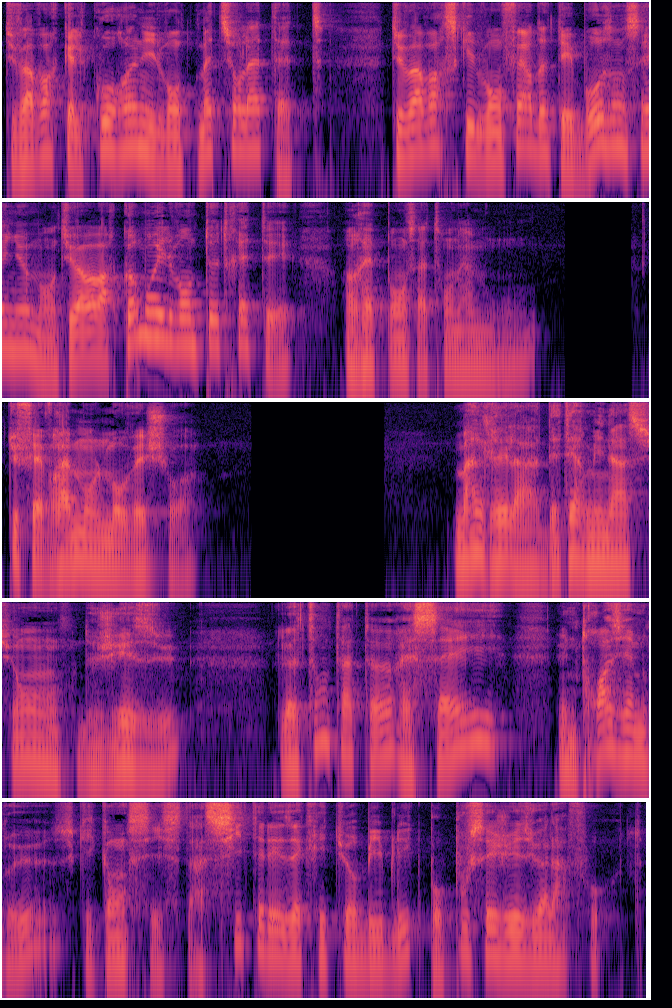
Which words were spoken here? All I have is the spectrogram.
Tu vas voir quelle couronne ils vont te mettre sur la tête. Tu vas voir ce qu'ils vont faire de tes beaux enseignements. Tu vas voir comment ils vont te traiter en réponse à ton amour, tu fais vraiment le mauvais choix. Malgré la détermination de Jésus, le tentateur essaye une troisième ruse qui consiste à citer les écritures bibliques pour pousser Jésus à la faute,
